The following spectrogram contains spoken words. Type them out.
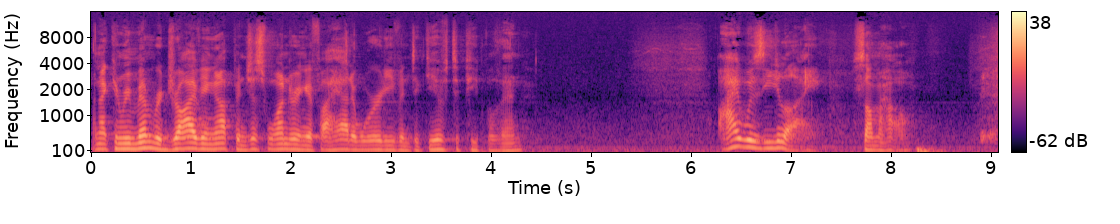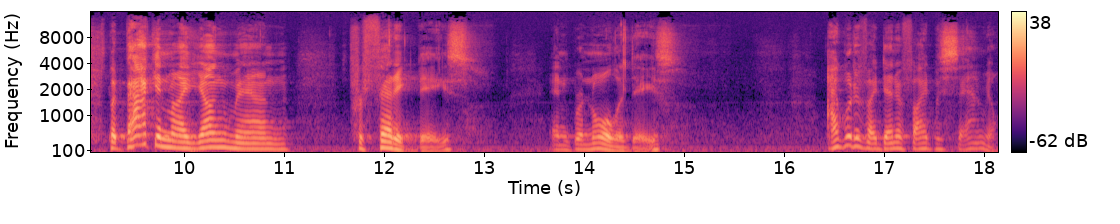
And I can remember driving up and just wondering if I had a word even to give to people then. I was Eli somehow. But back in my young man prophetic days and granola days, I would have identified with Samuel.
